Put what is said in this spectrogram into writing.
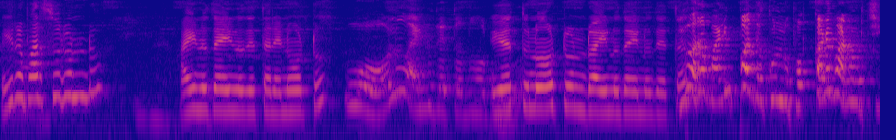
ಇರ ಪರ್ಸುಡುಂಡು ಐನೂದು ಐನೂದು ಎತ್ತನೆ ನೋಟು? ಓಲು ಎತ್ತ ಎತ್ತು ನೋಟು ಉಂಡು ಐನೂದು ಐನೂದು ಎತ್ತ? ಇವರ ಮಣಿಪಂದೆ ಕುಳ್ಳು ಪೊಕ್ಕಡೆ ಎತ್ತೆ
